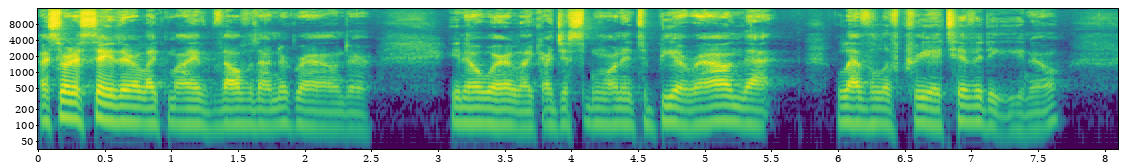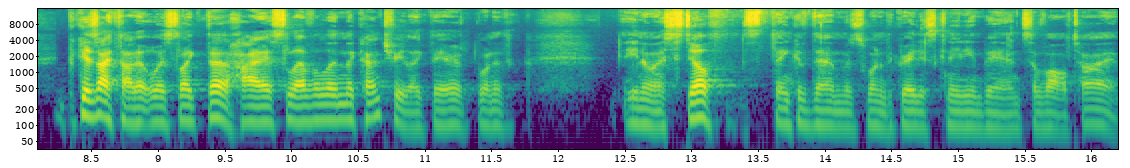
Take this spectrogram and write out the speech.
I sort of say they're like my Velvet Underground or, you know, where like I just wanted to be around that level of creativity, you know, because I thought it was like the highest level in the country. Like they're one of, the, you know, I still think of them as one of the greatest Canadian bands of all time.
